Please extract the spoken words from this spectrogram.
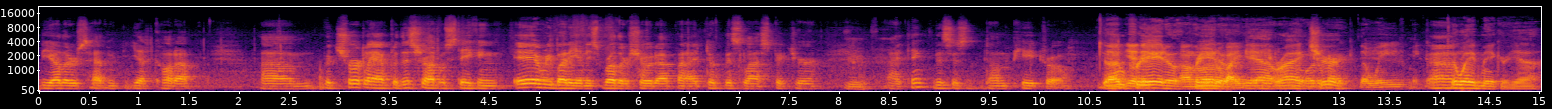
the others hadn't yet caught up. Um, but shortly after this shot was taken, everybody and his brother showed up, and I took this last picture. I think this is Don Prieto. Don Yeah, Prieto. on the Prieto. motorbike, Yeah, yeah, right, motorbike. sure. The wave maker. Um, The wave maker, yeah.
